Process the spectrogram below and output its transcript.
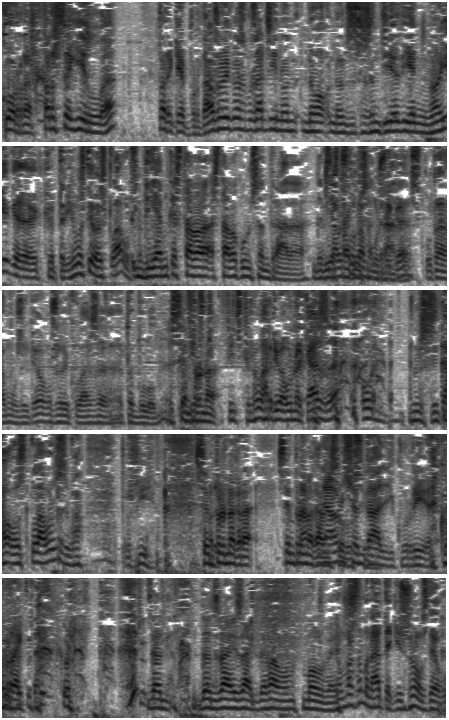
córrer per seguir-la perquè portava els auriculars posats i no, no, no ens se sentia dient noia que, que tenia les teves claus Diem que estava, estava concentrada, devia Estava estar concentrada. música, escoltava música amb els auriculars a, a tot volum Sempre fins, una- fins que no va arribar a una casa on necessitava les claus va, per fi Sempre una, gra sempre una gran Anava amb solució. xandall i corria Correcte, correcte. doncs, doncs va, Isaac, demà molt bé. no m'has demanat, aquí són els 10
